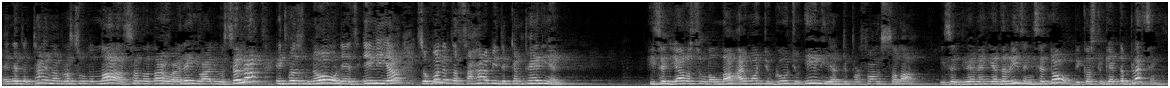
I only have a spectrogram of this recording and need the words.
And at the time of Rasulullah sallallahu alayhi it was known as Elia. So one of the Sahabi, the companion, he said, Ya Rasulullah, I want to go to Elia to perform salah. He said, do you have any other reason? He said, no, because to get the blessing.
